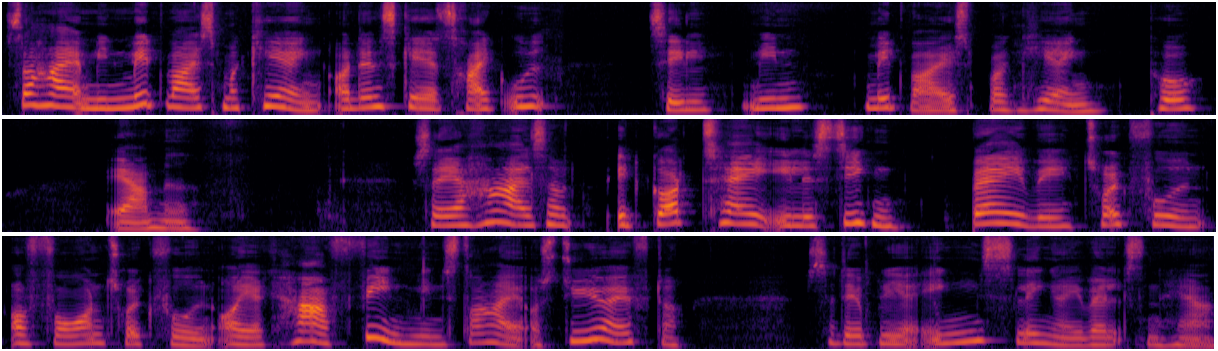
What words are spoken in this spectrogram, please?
Så har jeg min midtvejsmarkering, og den skal jeg trække ud til min midtvejsmarkering på ærmet. Så jeg har altså et godt tag i elastikken bagved trykfoden og foran trykfoden, og jeg har fint min streg at styre efter, så der bliver ingen slinger i valsen her.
